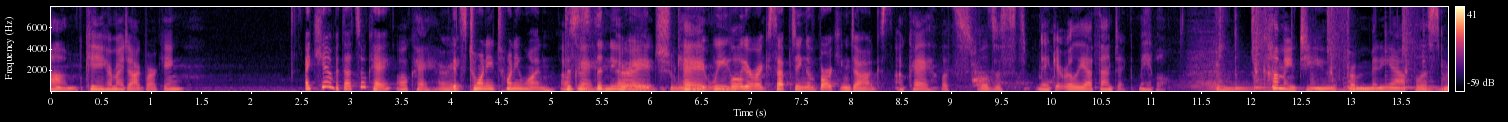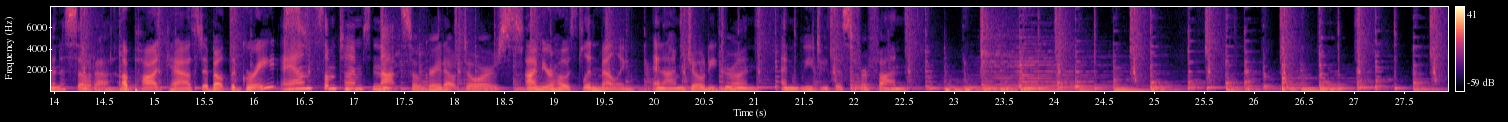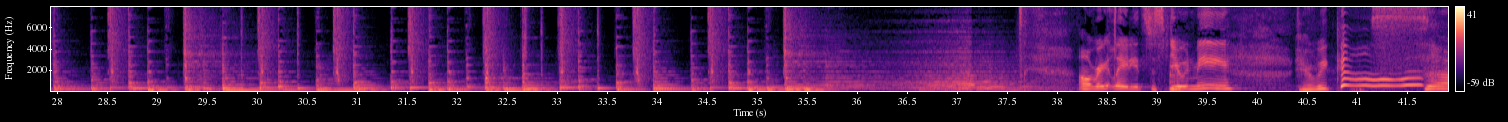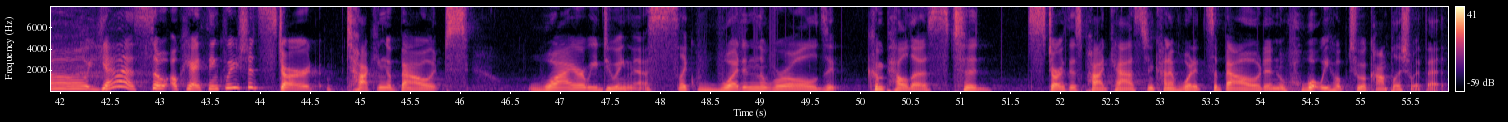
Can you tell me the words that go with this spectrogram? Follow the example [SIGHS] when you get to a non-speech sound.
Um, can you hear my dog barking? I can, but that's okay. Okay, all right. It's 2021. This is the new right, age. okay, We, we, well- we are accepting of barking dogs. Okay, let's we'll just make it really authentic. Mabel. Coming to you from Minneapolis, Minnesota. A podcast about the great. And sometimes not so great outdoors. I'm your host, Lynn Melling. And I'm Jody Gruen, and we do this for fun. All right, lady, it's just you and me. Here we go. So, yes. So, okay, I think we should start talking about why are we doing this? Like, what in the world compelled us to start this podcast and kind of what it's about and what we hope to accomplish with it.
